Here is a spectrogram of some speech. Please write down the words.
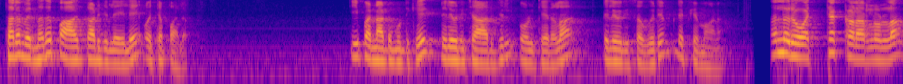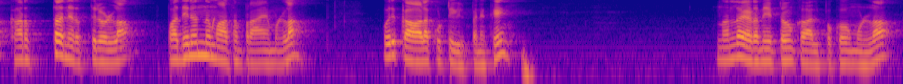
സ്ഥലം വരുന്നത് പാലക്കാട് ജില്ലയിലെ ഒറ്റപ്പാലം. ഈ പെണ്ണാട്ടുംകുട്ടിക്ക് ഡെലിവറി ചാർജിൽ ഓൾ കേരള ഡെലിവറി സൗകര്യം ലഭ്യമാണ്. നല്ലൊരു ഒറ്റ കളറിലുള്ള കറുത്ത നിറത്തിലുള്ള പതിനൊന്ന് മാസം പ്രായമുള്ള ഒരു കാളക്കുട്ടി വിൽപ്പനയ്ക്ക് നല്ല ഇടനീട്ടവും കാൽപ്പക്കവുമുള്ള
